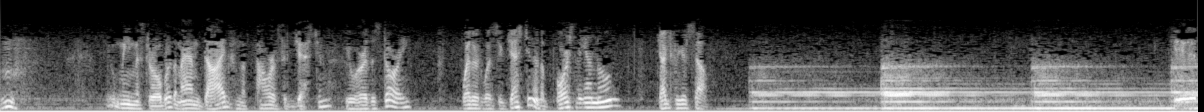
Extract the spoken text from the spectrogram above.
Hmm. You mean, Mr. Oboler, the man died from the power of suggestion? You heard the story. Whether it was suggestion or the force of the unknown, judge for yourself. It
